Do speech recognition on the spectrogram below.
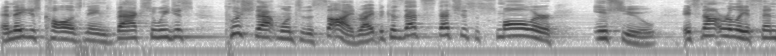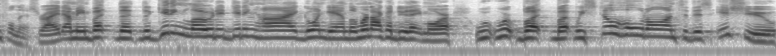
and they just call us names back, so we just push that one to the side, right? Because that's that's just a smaller issue. It's not really a sinfulness, right? I mean, but the, the getting loaded, getting high, going gambling, we're not going to do that anymore. We're, but, but we still hold on to this issue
